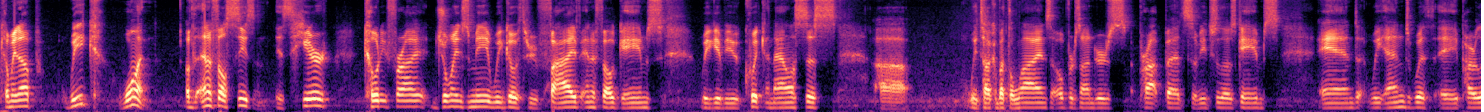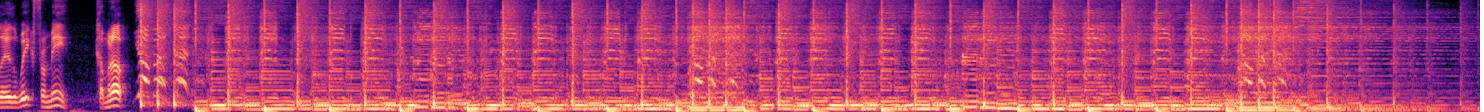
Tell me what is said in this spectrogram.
Coming up, week one of the NFL season is here. Cody Fry joins me. We go through five NFL games. We give you quick analysis. Uh, we talk about the lines, overs, unders, prop bets of each of those games. And we end with a parlay of the week from me. Coming up.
